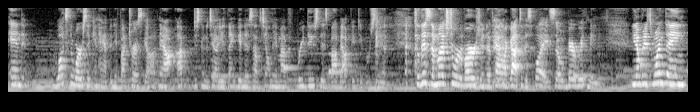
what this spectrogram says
And what's the worst that can happen if I trust God? Now, I'm just going to tell you, thank goodness I was telling him I've reduced this by about 50%. so this is a much shorter version of how I got to this place, so bear with me. You know, but it's one thing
